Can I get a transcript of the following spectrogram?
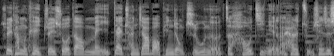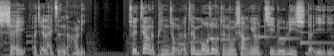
所以他们可以追溯到每一代传家宝品种植物呢，这好几年来它的祖先是谁，而且来自哪里。所以这样的品种呢，在某种程度上有记录历史的意义。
